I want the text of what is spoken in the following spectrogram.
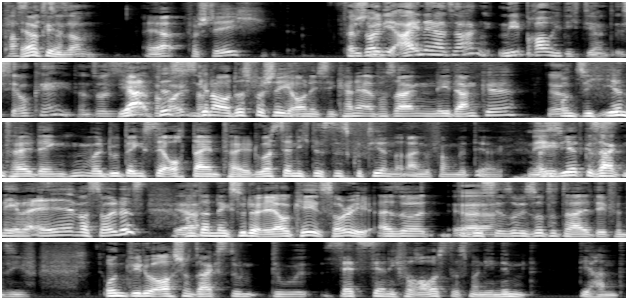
Passt Ja, nicht okay. zusammen. Ja, verstehe ich. Dann soll die eine halt sagen, nee, brauche ich nicht die Hand. Ist ja okay. Dann soll sie sich Ja, einfach das, äußern. genau, das verstehe ich auch nicht. Sie kann ja einfach sagen, nee, danke Ja. und sich ihren Teil denken, weil du denkst ja auch deinen Teil. Du hast ja nicht das Diskutieren dann angefangen mit der. Nee. Also sie hat gesagt, nee, äh, was soll das? Ja. Und dann denkst du da, ja, okay, sorry. Also du Ja. bist ja sowieso total defensiv. Und wie du auch schon sagst, du, du setzt ja nicht voraus, dass man die nimmt, die Hand.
